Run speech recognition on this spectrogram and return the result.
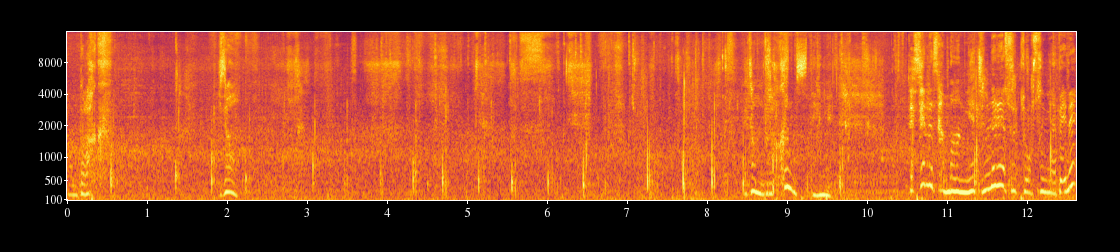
Sen bırak. İnan. İnan bırakır mısın elimi? Desene sen bana niyetini nereye sürüklüyorsun ya beni?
